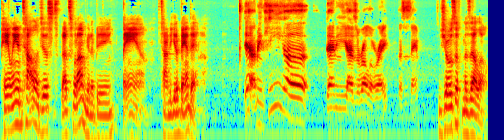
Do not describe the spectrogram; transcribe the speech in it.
paleontologist. That's what I'm gonna be." Bam! Time to get a bandana. Yeah, I mean, he uh, Danny Azarello, right? That's his name. Joseph Mazzello.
